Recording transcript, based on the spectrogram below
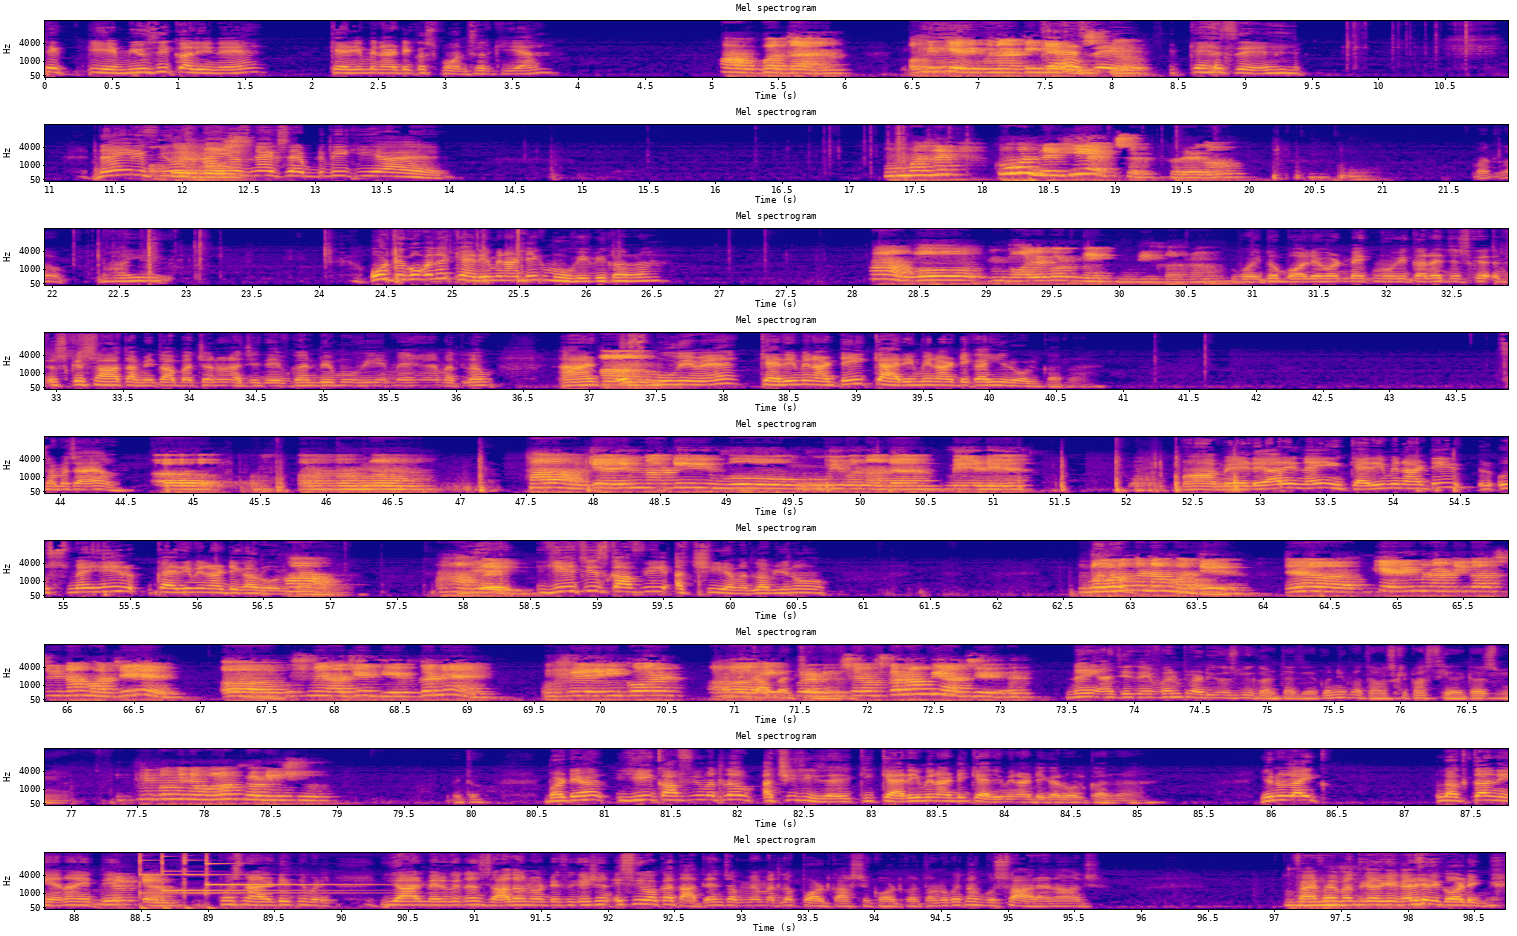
टिक ये म्यूजिकली ने कैरी मिनाटी को स्पॉन्सर किया है? हाँ पता है। और फिर ने कैसे? कैसे? नहीं रिफ्यूज नहीं उसने एक्सेप्ट भी किया है। मतलब कौन नहीं एक्सेप्ट करेगा? मतलब भाई और देखो पता कैरी मिनाटी एक मूवी भी कर रहा है। हाँ वो बॉलीवुड में एक मूवी कर रहा है। वही तो बॉलीवुड में एक मूवी कर रहा है जिसके जिसके साथ अमिताभ बच्चन और अजय देवगन भी मूवी में है मतलब एंड हाँ। उस मूवी में कैरी मिनाटी कैरी मिनाटी का ही रोल कर रहा है। समझ आया? अ, अम, हाँ कैरी मिनाटी वो मूवी बना रहा है मेड है। हाँ मेड अरे नहीं कैरी मिनाटी उसमें ही कैरी मिनाटी का रोल हाँ, कर रहा है। हाँ ये ये चीज़ काफ़ी अच्छी है मतलब यू नो दोनों का नाम हाँ। अजय है अ, कैरी मिनाटी का असली नाम अजय उसमें अजय देवगन है फिर एक और एक प्रोड्यूसर उसका नाम भी अजय नहीं अजय देवगन प्रोड्यूस भी करता है तेरे को नहीं पता उसके पास थिएटर्स भी हैं। इसलिए तो मैंने बोला प्रोड्यूसर तो। बट यार ये काफ़ी मतलब अच्छी चीज़ है कि कैरी मिनाटी कैरी मिनाटी का रोल कर रहा है। यू नो लाइक लगता नहीं है ना इतनी पर्सनालिटी इतनी बड़ी। यार मेरे को इतना ज़्यादा नोटिफिकेशन इसी वक्त आते हैं जब मैं मतलब पॉडकास्ट रिकॉर्ड करता हूँ। मेरे को इतना गुस्सा आ रहा है ना आज। वाईफाई बंद करके करे रिकॉर्डिंग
